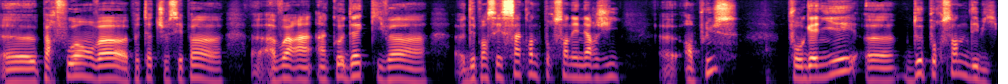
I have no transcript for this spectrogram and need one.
Euh, parfois, on va peut-être, je sais pas, euh, avoir un, codec qui va euh, dépenser 50% d'énergie en plus pour gagner 2% de débit.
